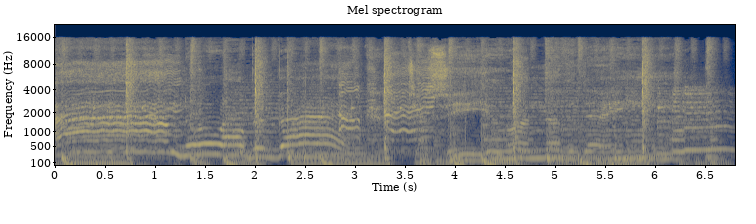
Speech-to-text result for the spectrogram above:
I know I'll be back to see you another day.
